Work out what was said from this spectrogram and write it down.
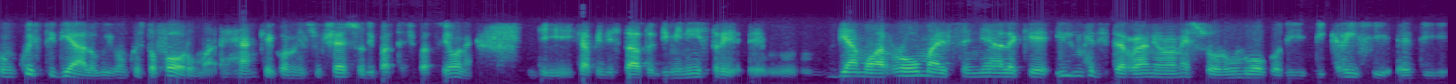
con questi dialoghi, con questo forum e anche con il successo di partecipazione di capi di Stato e di ministri eh, diamo a Roma il segnale che il Mediterraneo non è solo un luogo di, di crisi e di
